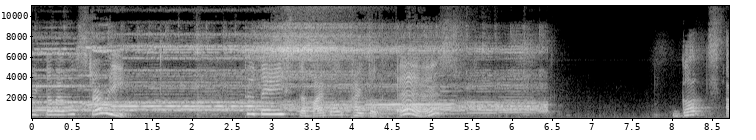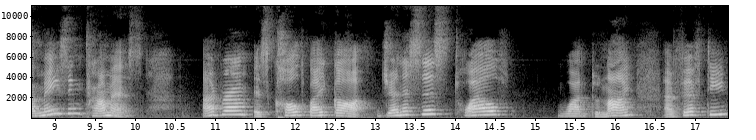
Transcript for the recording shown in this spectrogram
read the Bible story. Today's the Bible title is God's Amazing Promise. Abraham is called by God. Genesis 12 1 to 9 and 15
